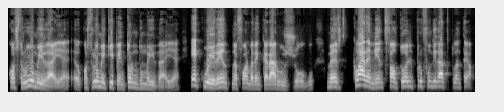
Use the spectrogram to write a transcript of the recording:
construiu uma ideia, eh, construiu uma equipa em torno de uma ideia, é coerente na forma de encarar o jogo, mas claramente faltou-lhe profundidade de plantel.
